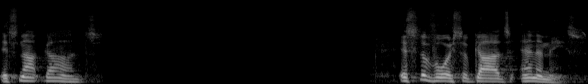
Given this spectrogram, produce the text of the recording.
It's not God's. It's the voice of God's enemies.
